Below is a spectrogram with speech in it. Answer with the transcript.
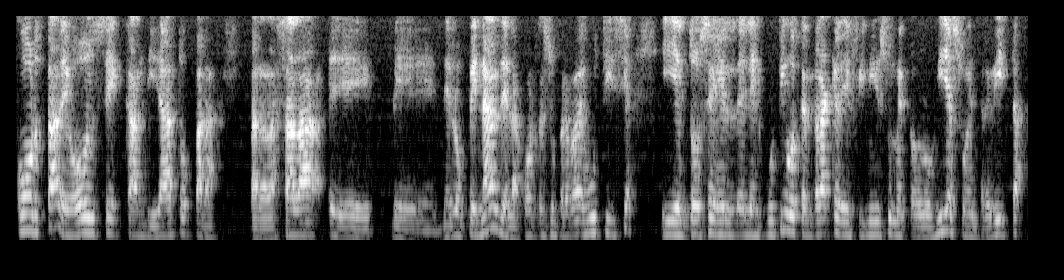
corta de 11 candidatos para, para la sala eh, de, lo penal de la Corte Suprema de Justicia y entonces el, Ejecutivo tendrá que definir su metodología, su entrevista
